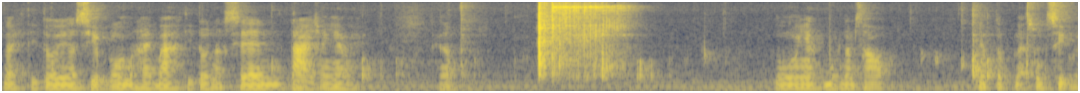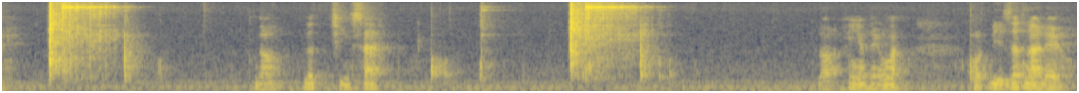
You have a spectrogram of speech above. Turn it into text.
Đây, thì tôi ờ, xỉu đúng không? Một, hai, ba, thì tôi nắp sen tài cho anh em này. Đó. đúng không anh em? Bốn, năm, sáu. Tiếp tục lại xuống xỉu này. Đó, rất chính xác. Đó, anh em thấy không ạ? Hột đi rất là đều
